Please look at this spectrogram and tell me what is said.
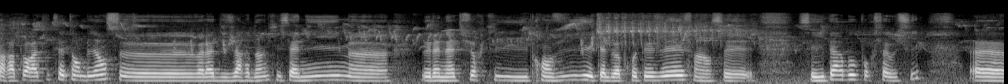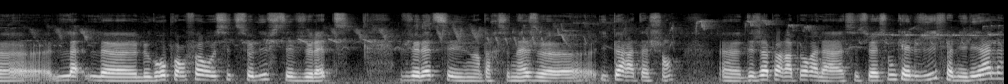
par rapport à toute cette ambiance euh, voilà, du jardin qui s'anime, euh, de la nature qui prend vie et qu'elle doit protéger. Enfin, c'est hyper beau pour ça aussi. Euh, le gros point fort aussi de ce livre, c'est Violette. Violette, c'est un personnage hyper attachant. déjà par rapport à la situation qu'elle vit, familiale.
